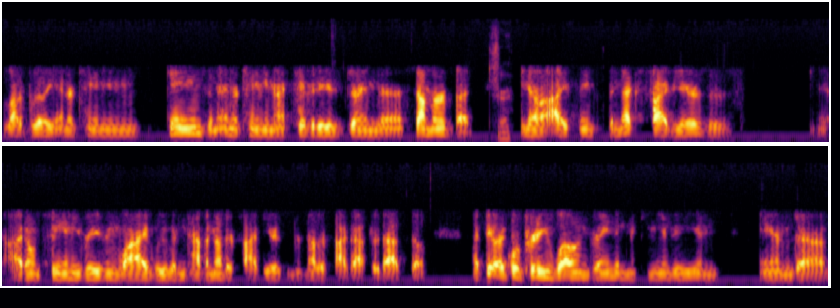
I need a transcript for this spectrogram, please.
a lot of really entertaining games and entertaining activities during the summer. But sure. you know, I think the next five years is I don't see any reason why we wouldn't have another five years and another five after that. So I feel like we're pretty well ingrained in the community and and uh,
